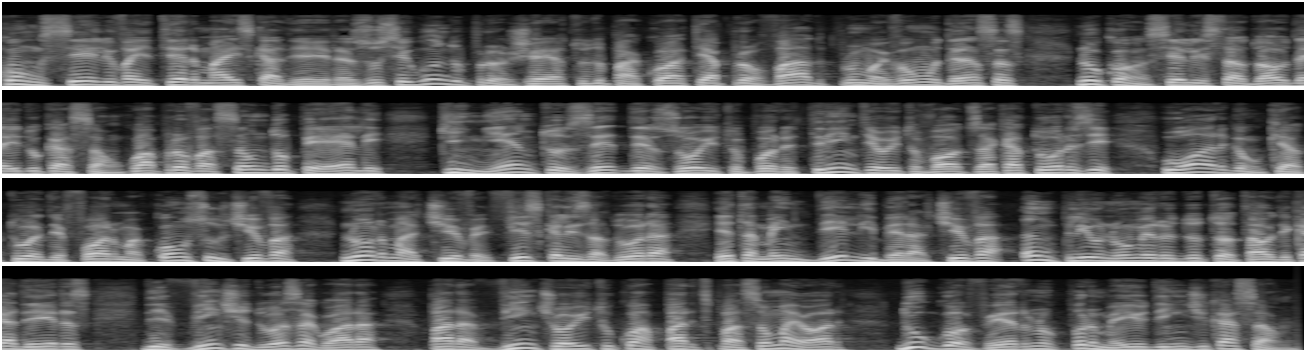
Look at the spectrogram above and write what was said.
Conselho vai ter mais cadeiras. O segundo projeto do pacote é aprovado promoveu mudanças no Conselho Estadual da Educação. Com aprovação do PL 518 por 38 votos a 14, o órgão que atua de forma consultiva, normativa e fiscalizadora e também deliberativa amplia o número do total de cadeiras de 22 agora para 28 com a participação maior do governo por meio de indicação.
